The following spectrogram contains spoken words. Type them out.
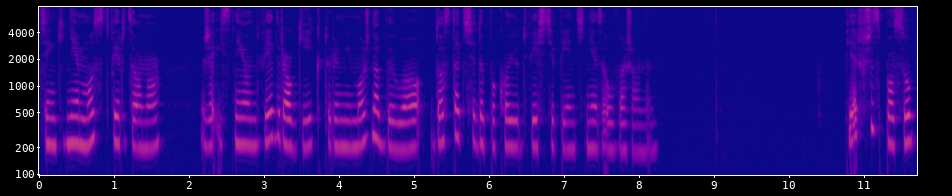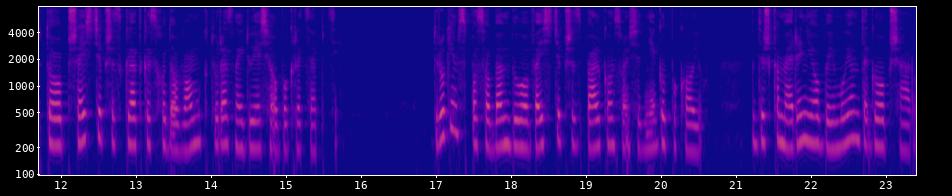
Dzięki niemu stwierdzono, że istnieją dwie drogi, którymi można było dostać się do pokoju 205 niezauważonym. Pierwszy sposób to przejście przez klatkę schodową, która znajduje się obok recepcji. Drugim sposobem było wejście przez balkon sąsiedniego pokoju, gdyż kamery nie obejmują tego obszaru.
